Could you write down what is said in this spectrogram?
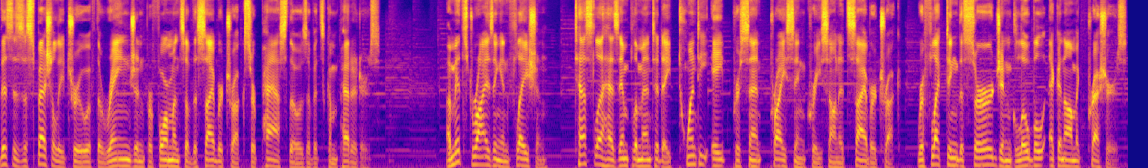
This is especially true if the range and performance of the Cybertruck surpass those of its competitors. Amidst rising inflation, Tesla has implemented a 28% price increase on its Cybertruck, reflecting the surge in global economic pressures.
